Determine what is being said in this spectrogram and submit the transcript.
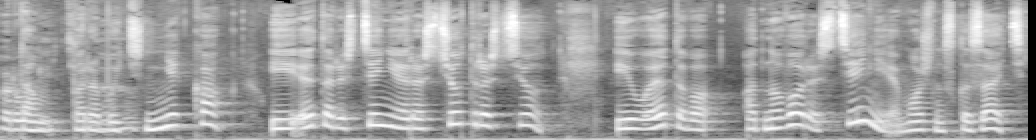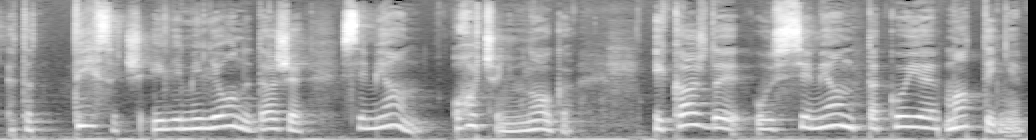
там Порубить, порубить. Никак. И это растение растет, растет. И у этого одного растения, можно сказать, это тысячи или миллионы даже семян, очень много. И каждый у семян такое матыни.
